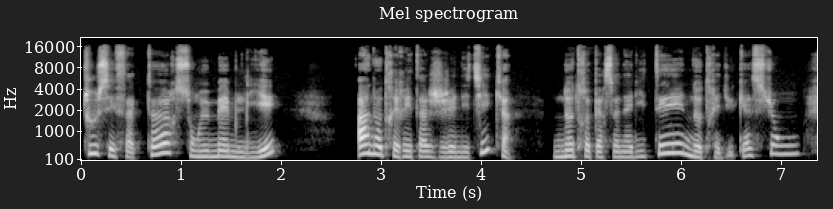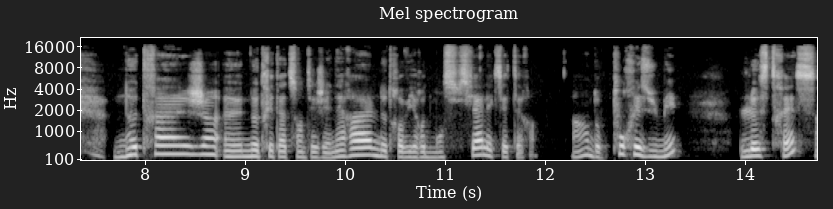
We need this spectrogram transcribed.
tous ces facteurs sont eux-mêmes liés à notre héritage génétique, notre personnalité, notre éducation, notre âge, euh, notre état de santé général, notre environnement social, etc. Hein. Donc pour résumer, le stress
